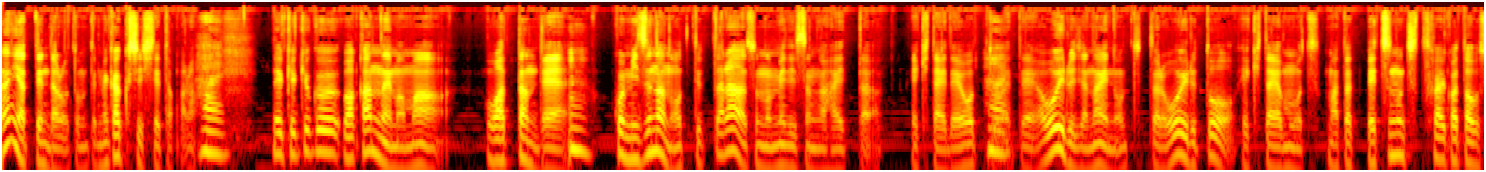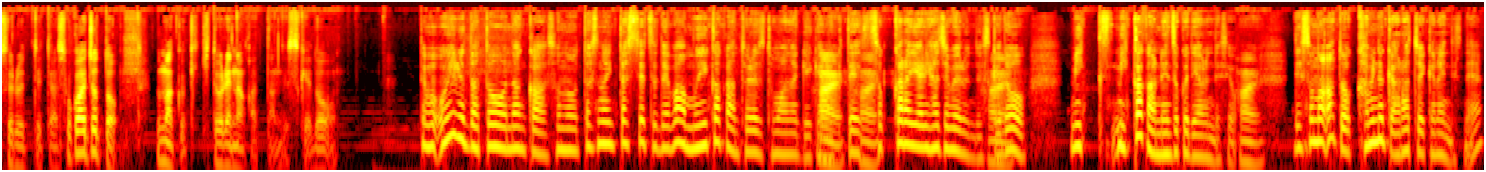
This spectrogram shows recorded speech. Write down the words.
何やってんだろうと思って目隠ししてたからはい。で結局分かんないまま終わったんで、うんこれ水なの?」って言ったらそのメディスンが入った液体だよって言われて、オイルじゃないの？って言ったらオイルと液体はもうつまた別の使い方をするって言ったらそこはちょっとうまく聞き取れなかったんですけどでもオイルだとなんかその私の行った施設では6日間とりあえず泊まらなきゃいけなくて、はいはいそこからやり始めるんですけど、3, 日間連続でやるんですよ。はいでその後髪の毛洗っちゃいけないんですね。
